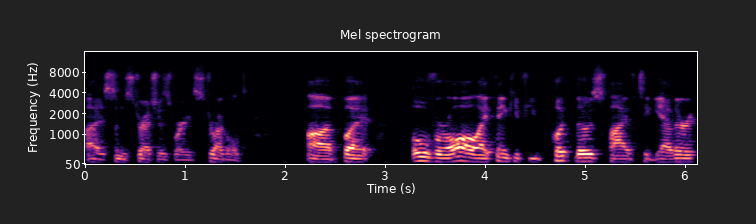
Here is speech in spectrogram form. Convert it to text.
uh, some stretches where he struggled. Uh, but overall, I think if you put those five together,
